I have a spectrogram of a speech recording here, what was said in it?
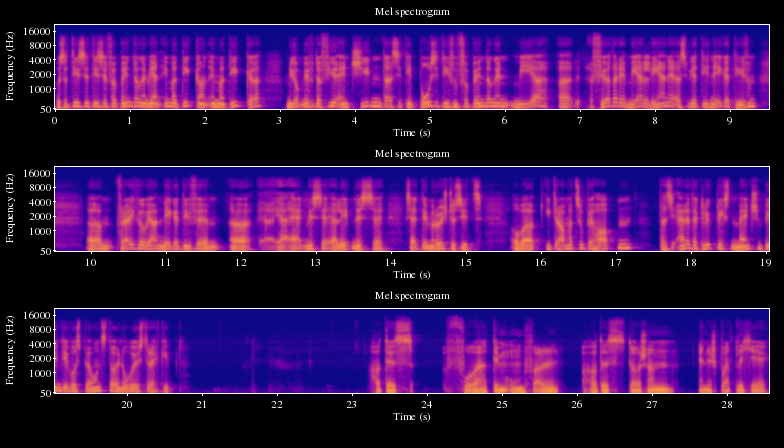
Also diese, diese Verbindungen werden immer dicker und immer dicker. Und ich habe mich dafür entschieden, dass ich die positiven Verbindungen mehr äh, fördere, mehr lerne, als wir die negativen. Ähm, freilich habe ich auch negative äh, Ereignisse, Erlebnisse, seit Rollstuhl sitze. Aber ich traue mir zu behaupten, dass ich einer der glücklichsten Menschen bin, die es bei uns da in Oberösterreich gibt. Hat es vor dem Unfall, hat es da schon eine sportliche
